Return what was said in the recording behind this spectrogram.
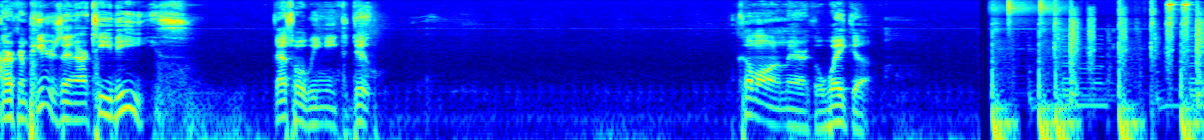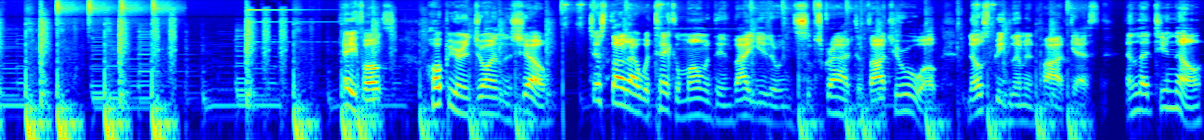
our computers, and our TVs. That's what we need to do. Come on, America, wake up. Hey, folks. Hope you're enjoying the show. just thought I would take a moment to invite you to subscribe to Thought You Were Woke, No Speed Limit Podcast, and let you know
